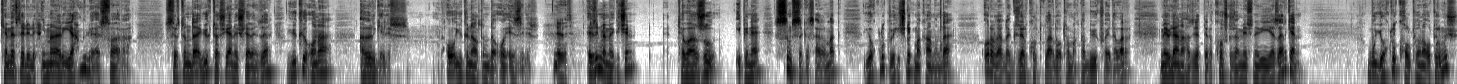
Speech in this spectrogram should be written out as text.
Kemeselil himari yahmülü esfara. Sırtında yük taşıyan eşeğe benzer. Yükü ona ağır gelir. O yükün altında o ezilir. Evet. Ezilmemek için tevazu ipine sımsıkı sarılmak, yokluk ve hiçlik makamında oralarda güzel koltuklarda oturmakta büyük fayda var. Mevlana Hazretleri koskoca Mesnevi yazarken bu yokluk koltuğuna oturmuş,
